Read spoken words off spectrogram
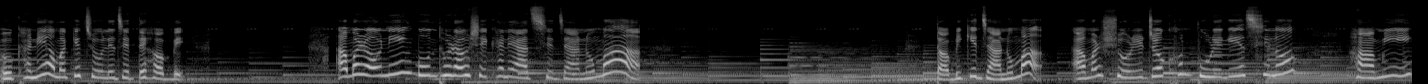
ওখানে আমাকে চলে যেতে হবে। আমার অনেক বন্ধুরাও সেখানে আছে, জানো মা? তবে কি জানো মা, আমার শরীর যখন পুড়ে গিয়েছিল, আমি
